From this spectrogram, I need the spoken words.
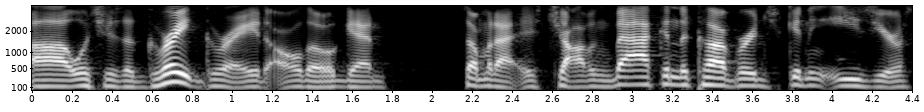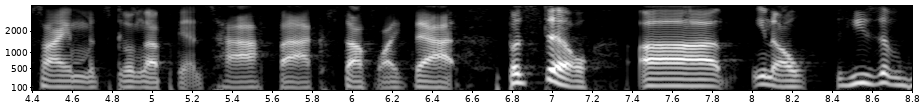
uh, which is a great grade. Although again, some of that is chopping back into coverage, getting easier assignments, going up against halfback, stuff like that. But still, uh, you know, he's a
